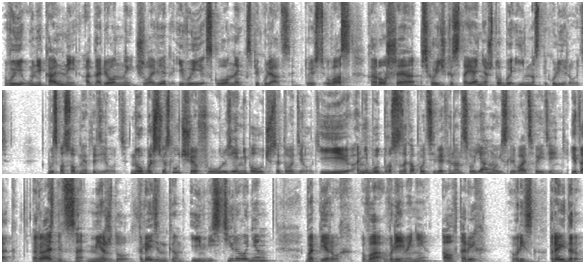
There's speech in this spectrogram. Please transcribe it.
Вы уникальный, одаренный человек, и вы склонны к спекуляциям. То есть у вас хорошее психологическое состояние, чтобы именно спекулировать. Вы способны это делать. Но в большинстве случаев у людей не получится этого делать. И они будут просто закапывать себя в финансовую яму и сливать свои деньги. Итак, разница между трейдингом и инвестированием – во-первых, во времени, а во-вторых, в рисках. Трейдер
